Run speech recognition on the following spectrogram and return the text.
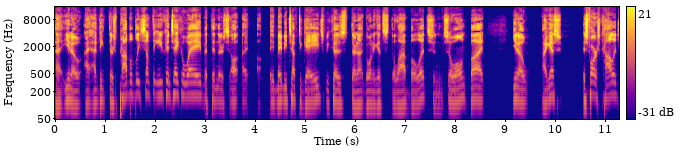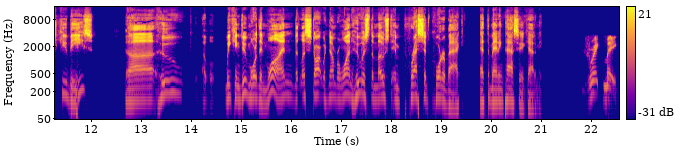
uh, you know, I, I, think there's probably something you can take away, but then there's uh, uh, it may be tough to gauge because they're not going against the live bullets and so on. But you know, I guess as far as college QBs, uh, who we can do more than one, but let's start with number one. Who was the most impressive quarterback at the Manning Passing Academy? Drake Maye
